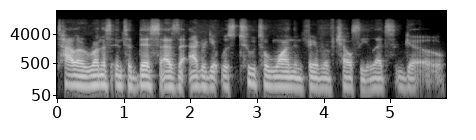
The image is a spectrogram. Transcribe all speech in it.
Tyler, run us into this as the aggregate was two to one in favor of Chelsea. Let's go.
